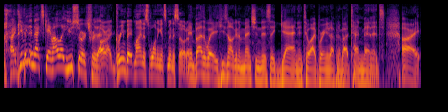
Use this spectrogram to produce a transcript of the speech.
All right, give me the next game. I'll let you search for that. All right, Green Bay minus one against Minnesota. And by the way, he's not going to mention this again until I bring it up in about 10 minutes. All right.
